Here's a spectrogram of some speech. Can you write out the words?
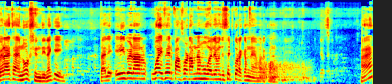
বেড়ায় থাকে নোট সিন্ধি নাকি? তাহলে এই বেড়ার ওয়াইফাই এর পাসওয়ার্ড আপনার মোবাইলের মধ্যে সেট করা কেমনে আমার এখন হ্যাঁ?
